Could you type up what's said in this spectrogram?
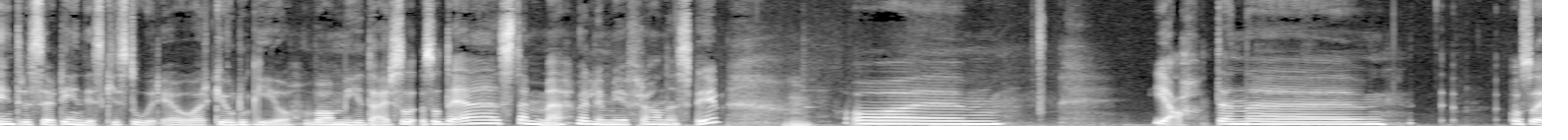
interessert i indisk historie og arkeologi og var mye der. Så, så det stemmer veldig mye fra hans liv. Og eh, ja, den eh, Og så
